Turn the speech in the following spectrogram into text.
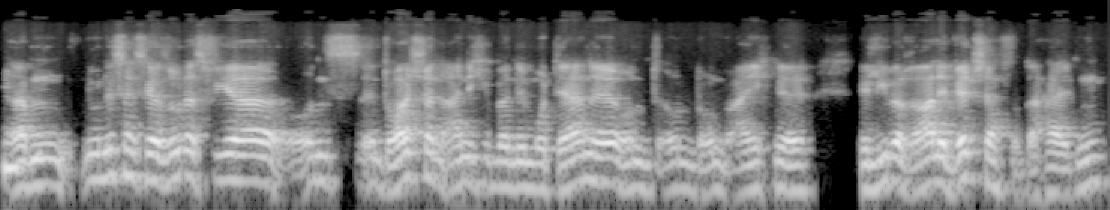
Mhm. Ähm, nun ist es ja so, dass wir uns in Deutschland eigentlich über eine moderne und, und, und eigentlich eine, eine liberale Wirtschaft unterhalten.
